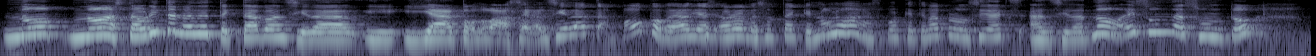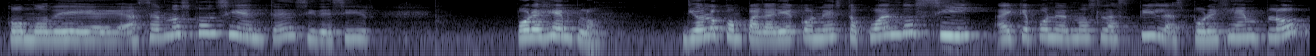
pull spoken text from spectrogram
no, no, hasta ahorita no he detectado ansiedad y, ya todo va a ser ansiedad tampoco, ¿verdad? ahora resulta que no lo hagas porque te va a producir ansiedad. No, es un asunto como de hacernos conscientes y decir, por ejemplo, yo lo compararía con esto. Cuando sí hay que ponernos las pilas? Por ejemplo,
